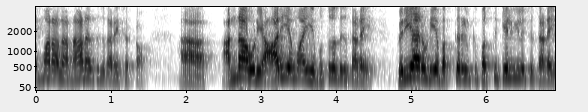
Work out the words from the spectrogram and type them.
எம்ஆர் ராதா நாடகத்துக்கு தடை சட்டம். அண்ணாவுடைய ஆரியமாய புத்தகத்துக்கு தடை பெரியாருடைய பக்தர்களுக்கு பத்து கேள்விகளுக்கு தடை.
